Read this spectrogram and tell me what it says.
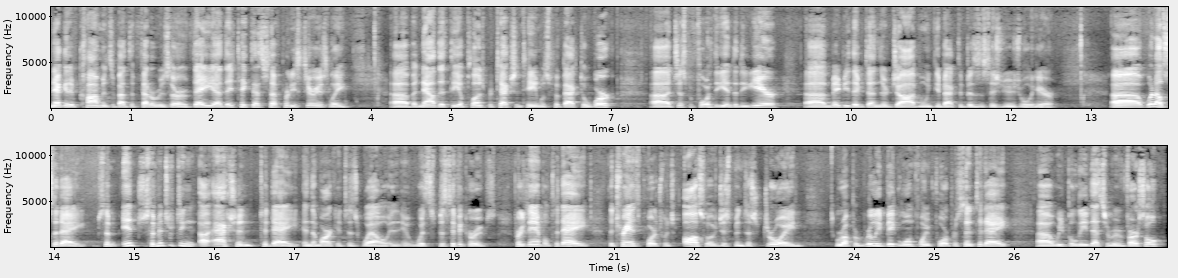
negative comments about the Federal Reserve. They uh, they take that stuff pretty seriously. Uh, but now that the plunge protection team was put back to work uh, just before the end of the year, uh, maybe they've done their job and we get back to business as usual here. Uh, what else today? Some in, some interesting uh, action today in the markets as well, in, with specific groups. For example, today the transports, which also have just been destroyed, were up a really big 1.4 percent today. Uh, we believe that's a reversal,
